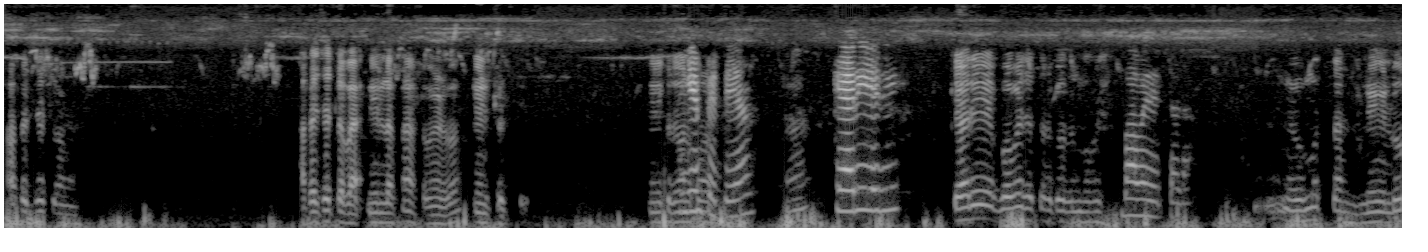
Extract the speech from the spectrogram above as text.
ఆ పెద్ద చెట్లు ఉన్నాయి. ఆ పెద్ద చెట్ల నీళ్ళు మేడు వచ్చి ఇంకేం. పెద్దయా ఆ? క్యారీ ఏది? క్యారీ బాబాయ్ చెప్తాడు కదా బాబాయ్. బాబాయ్ తెస్తాడా? నువ్వు మొత్తం నీళ్ళు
